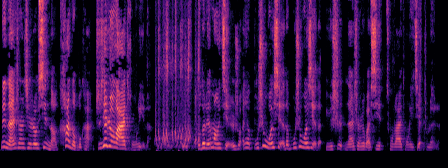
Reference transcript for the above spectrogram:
那男生接着信呢，看都不看，直接扔垃圾桶里了。土豆连忙解释说：“哎呀，不是我写的，不是我写的。”于是男生就把信从垃圾桶里捡出来了。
